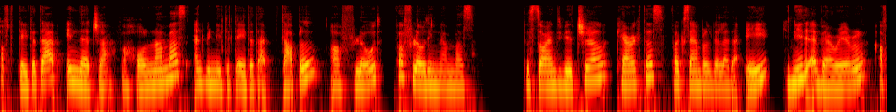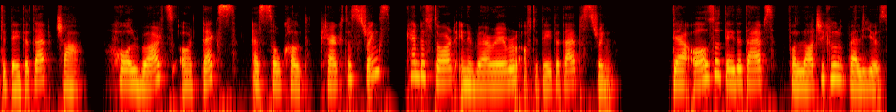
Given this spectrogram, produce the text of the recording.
of the data type integer for whole numbers and we need the data type double or float for floating numbers. To store individual characters, for example the letter A, you need a variable of the data type char. Whole words or text, as so-called character strings, can be stored in a variable of the data type string. There are also data types for logical values,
